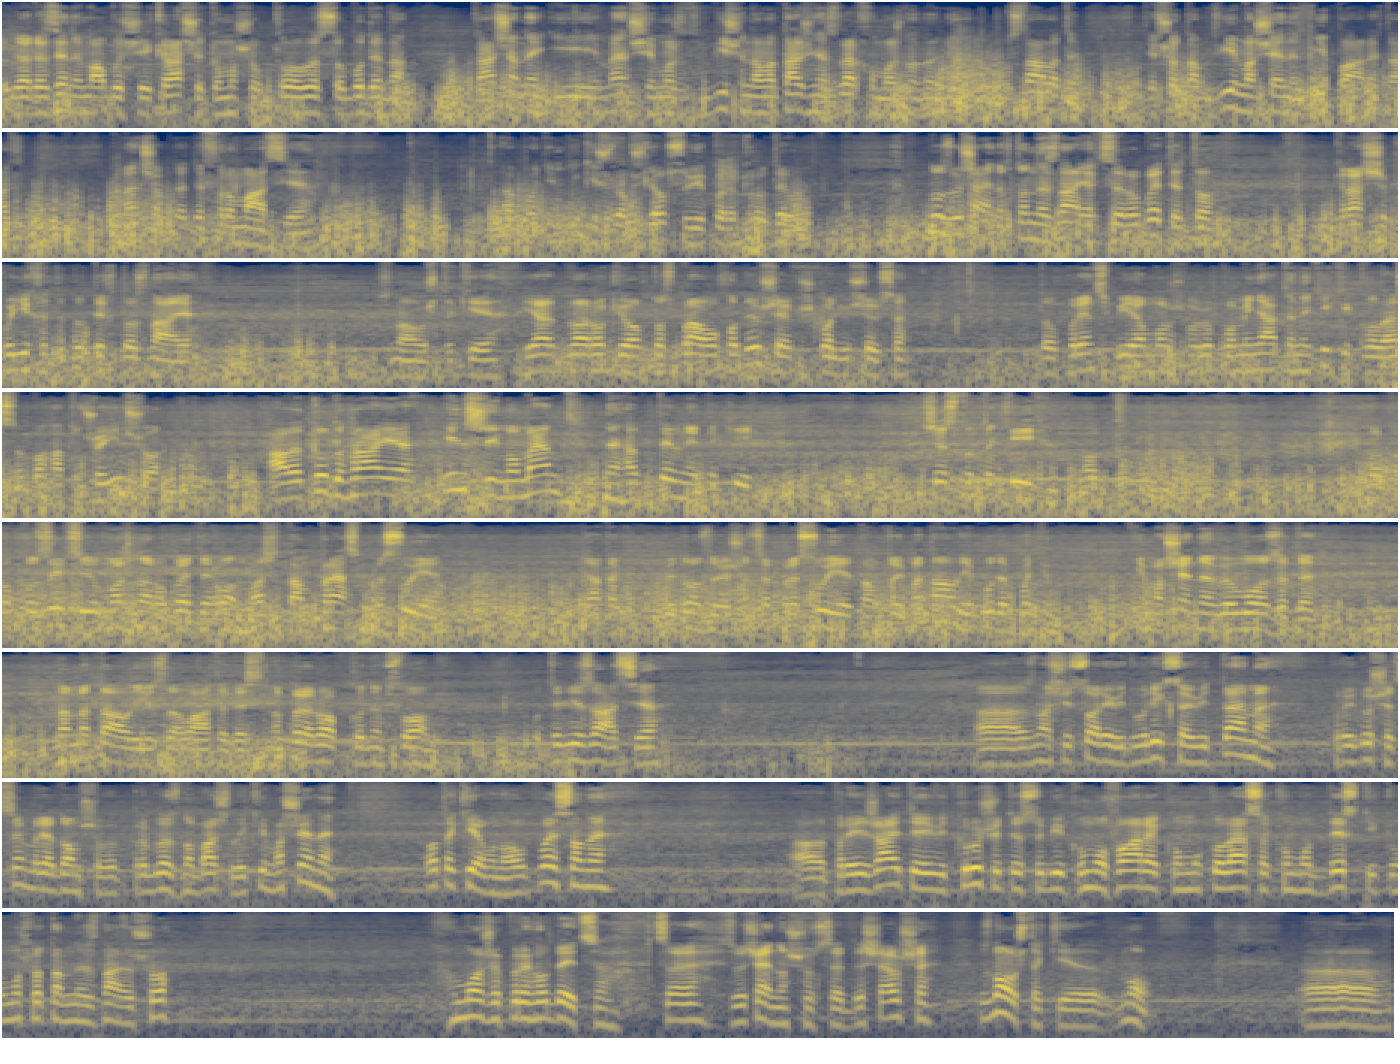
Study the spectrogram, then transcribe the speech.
то для резини, мабуть, ще й краще, тому що колесо буде накачане і менше, може, більше навантаження зверху можна на нього поставити. Якщо там дві машини, дві пари, так, менша буде деформація. А потім тільки шльоп-шльоп собі перекрутив. Ну, звичайно, хто не знає, як це робити, то краще поїхати до тих, хто знає. Знову ж таки, я два роки в автосправу ходив, ще як в школі вчився, то в принципі я можу, поміняти не тільки колеса, багато чого іншого. Але тут грає інший момент, негативний такий, чисто такий от пропозицію можна робити, он, бачите, там прес пресує. Я так підозрюю, що це пресує там той метал і буде потім ті машини вивозити на метал їх здавати десь, на переробку одним словом. Утилізація. Значить, сорі, відволікся від теми. Пройду ще цим рядом, щоб ви приблизно бачили, які машини. Отаке воно описане. Але приїжджайте, відкручуйте собі кому фари, кому колеса, кому диски, кому що там не знаю що. Може пригодиться. Це, звичайно, що все дешевше. Знову ж таки, ну, е,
